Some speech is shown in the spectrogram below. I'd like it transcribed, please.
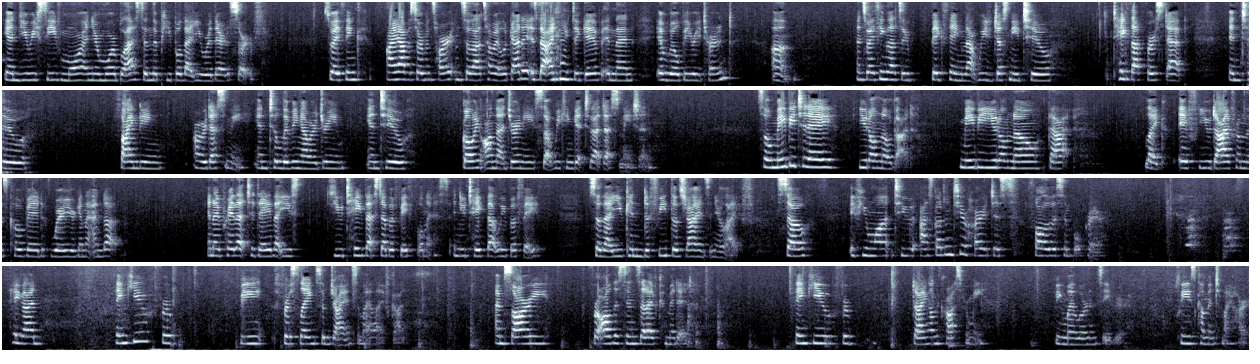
and you receive more and you're more blessed than the people that you were there to serve. So I think I have a servant's heart, and so that's how I look at it is that I need to give and then it will be returned. Um, and so I think that's a big thing that we just need to take that first step into finding our destiny, into living our dream, into going on that journey so that we can get to that destination. So maybe today you don't know God. Maybe you don't know that, like, if you die from this COVID, where you're going to end up. And I pray that today that you you take that step of faithfulness and you take that leap of faith so that you can defeat those giants in your life. So, if you want to ask God into your heart, just follow this simple prayer. Hey God, thank you for being for slaying some giants in my life, God. I'm sorry for all the sins that I've committed. Thank you for dying on the cross for me, being my Lord and Savior. Please come into my heart.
